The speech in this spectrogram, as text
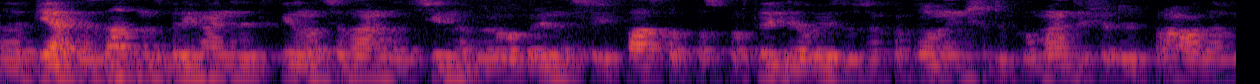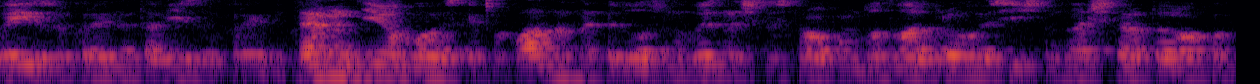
Е, П'яте. Здатне зберігання детективу Національного офіційного бюро України свій паспорт, паспорти для виїзду за кордон, інші документи щодо відправи на виїзд з України та в'їзд в Україну. Термін дії обов'язків покладених на підозру визначити строком до 22 січня 2024 року,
